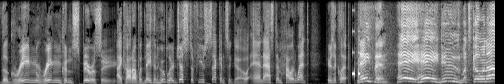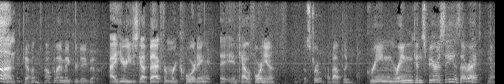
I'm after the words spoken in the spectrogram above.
The Green Ring Conspiracy. I caught up with Nathan Hoobler just a few seconds ago and asked him how it went. Here's a clip. Nathan! Hey, hey, dude, what's going on? Hey Kevin, how can I make your day better? I hear you just got back from recording uh, in California That's true. about the Green Ring Conspiracy, is that right? Yeah,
